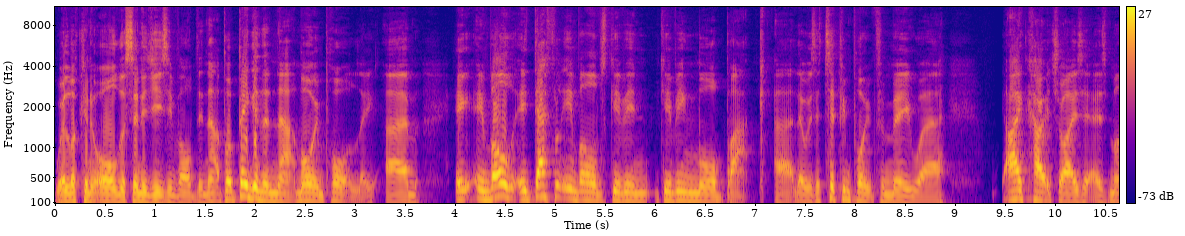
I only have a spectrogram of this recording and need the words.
We're looking at all the synergies involved in that. But bigger than that more importantly um, it involve it definitely involves giving giving more back. Uh, there was a tipping point for me where I characterize it as my,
